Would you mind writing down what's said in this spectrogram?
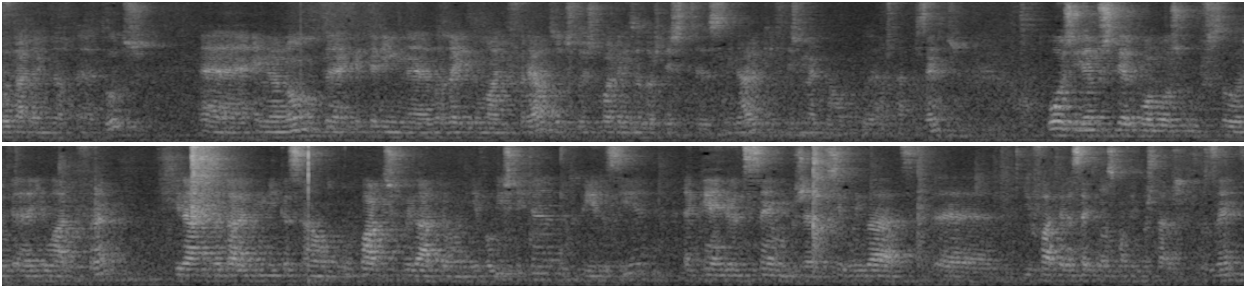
boa tarde então a todos. Uh, em meu nome, da Catarina Barreira e do Mário Farel, os outros dois organizadores deste seminário, que infelizmente não poderão estar presentes. Hoje iremos ter connosco o professor uh, Hilário Franco, que irá apresentar a comunicação O Parque Descuidado pela Medievalística, Utopia e Heresia, a quem agradecemos a possibilidade e o facto de ter aceito o nosso convite para estar presente.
